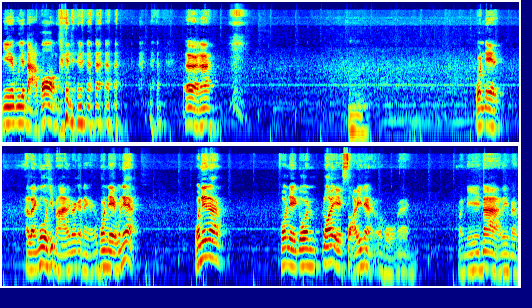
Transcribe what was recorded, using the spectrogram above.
มีนะกูจะด่าพ่อมึงเออนะ อืม พลเอกอะไรโง่ชิบหายไปกันไงก็พลเอกวันเนี้ยวันนี้นะพลเอกโดนร้อยเอกสอยเนี่ยโอ้โหแม่งวันนี้หน้านี่แบบ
